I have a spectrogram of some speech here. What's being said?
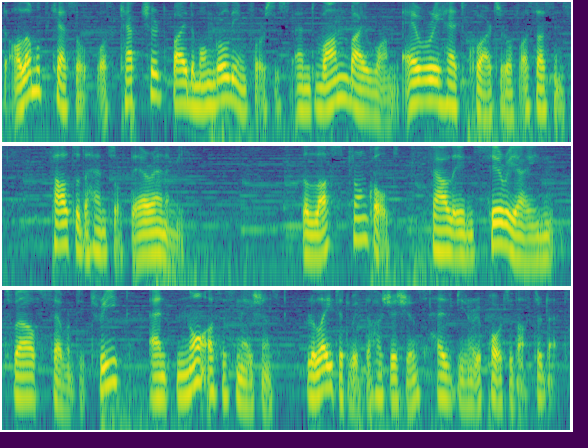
The Alamut castle was captured by the Mongolian forces and one by one every headquarter of assassins fell to the hands of their enemy. The last stronghold fell in Syria in 1273 and no assassinations related with the Hashashins has been reported after that.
